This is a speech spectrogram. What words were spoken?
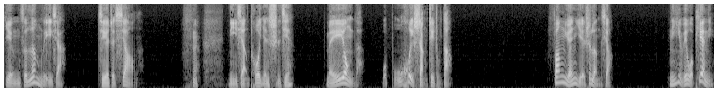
影子愣了一下，接着笑了：“哼，你想拖延时间？没用的，我不会上这种当。”方圆也是冷笑：“你以为我骗你？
